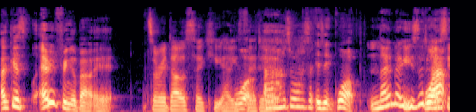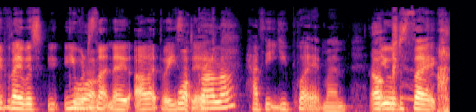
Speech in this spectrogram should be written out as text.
I guess everything about it. Sorry, that was so cute how you What? said it. How do I say? Is it Guap? no, no, you said What? it flavors. You, you were just like, no, I like the way you What said it. Gala? Have you? You got it, man. Oh. You were just like.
